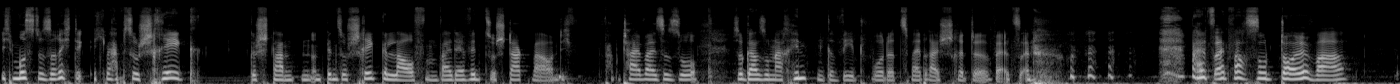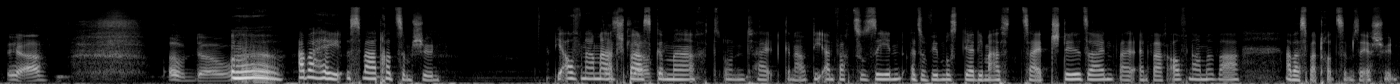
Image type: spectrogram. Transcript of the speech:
ich musste so richtig, ich habe so schräg gestanden und bin so schräg gelaufen, weil der Wind so stark war. Und ich teilweise so sogar so nach hinten geweht wurde, zwei, drei Schritte, weil es ein einfach so doll war. Ja. Oh no. Aber hey, es war trotzdem schön. Die Aufnahme Das hat Spaß gemacht und halt genau die einfach zu sehen. Also wir mussten ja die meiste Zeit still sein, weil einfach Aufnahme war. Aber es war trotzdem sehr schön.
